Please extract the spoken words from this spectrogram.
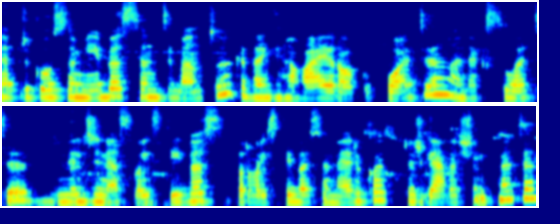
nepriklausomybės sentimentu, kadangi Havajai yra okupuoti, aneksuoti milžinės valstybės per valstybės Amerikos prieš gerą šimtmetį.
